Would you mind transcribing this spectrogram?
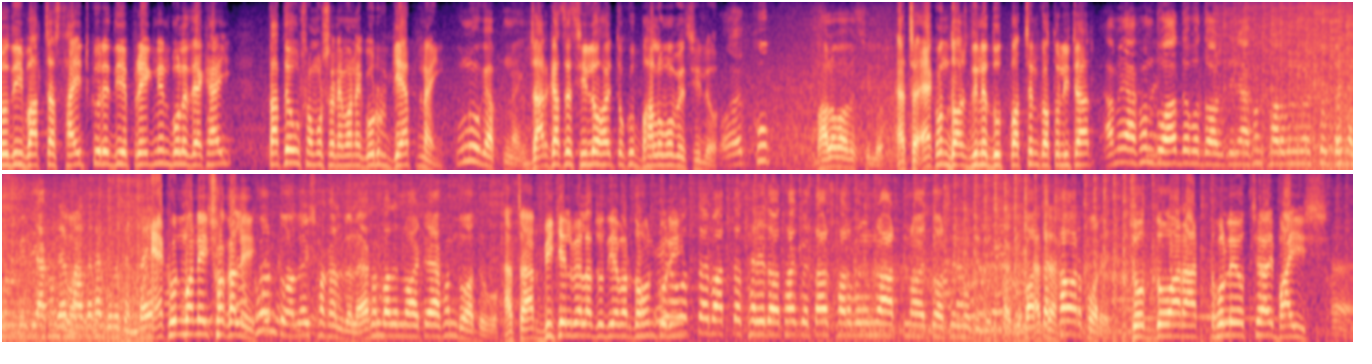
যদি বাচ্চা সাইড করে দিয়ে প্রেগনেন্ট বলে দেখাই তাতেও সমস্যা নেই মানে গরুর গ্যাপ নাই। কোনো গ্যাপ নাই। যার কাছে ছিল হয়তো খুব ভালোভাবে ছিল। খুব ভালোভাবে ছিল। আচ্ছা এখন দশ দিনে দুধ পাচ্ছেন কত লিটার? আমি এখন দোয়া দেবো দশ দিনে। এখন সর্বনিম্ন চোদ্দ পনেরো কেজি এখন। এখন মানে এই সকালে? এখন দোয়া দেবো এই সকালবেলা। এখন বাজে নয়টা এখন দোয়া দেবো। আচ্ছা আর বিকেল বেলা যদি আবার দহন করি? অবস্থায় বাচ্চা ছেড়ে দেওয়া থাকবে তার সর্বনিম্ন আট নয় দশের মধ্যে দুধ থাকবে। বাচ্চা আচ্ছা। খাওয়ার পরে। চোদ্দ আর আট হলে হচ্ছে হয় বাইশ। হ্যাঁ।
